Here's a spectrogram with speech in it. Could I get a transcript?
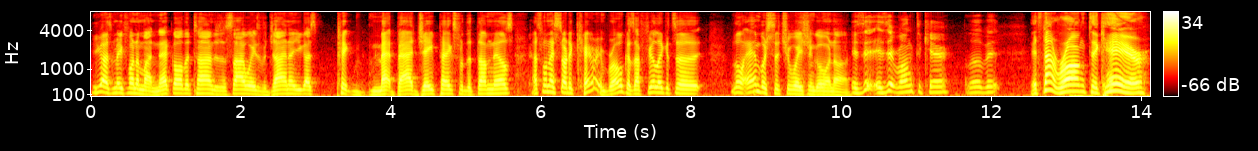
You guys make fun of my neck all the time. There's a sideways vagina. You guys pick bad JPEGs for the thumbnails. That's when I started caring, bro, because I feel like it's a little ambush situation going on. Is it is it wrong to care a little bit? It's not wrong to care,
